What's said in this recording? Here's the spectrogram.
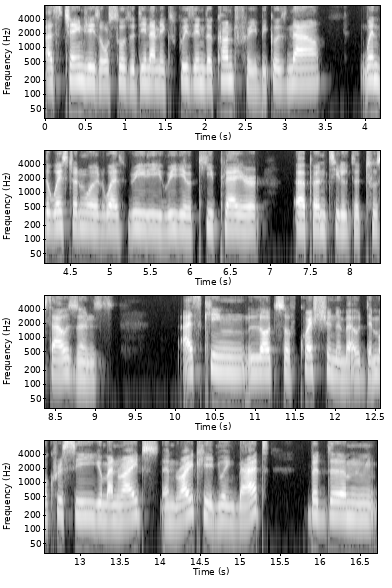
has changes also the dynamics within the country because now when the Western world was really, really a key player up until the 2000s, asking lots of questions about democracy, human rights, and rightly doing that. But um,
